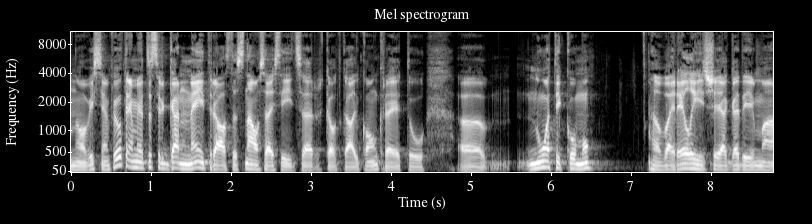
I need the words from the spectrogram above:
no visiem filtriem, jo tas ir gan neitrāls, tas nav saistīts ar kaut kādu konkrētu uh, notikumu vai relīzi šajā gadījumā.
